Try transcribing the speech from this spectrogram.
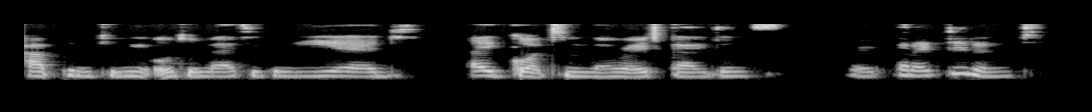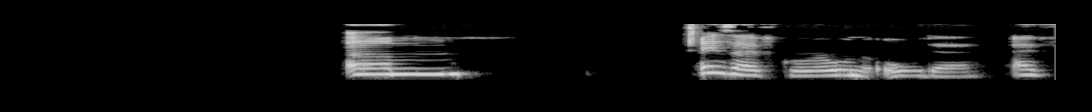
happened to me automatically had I gotten the right guidance, right? But I didn't. Um, as I've grown older, I've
